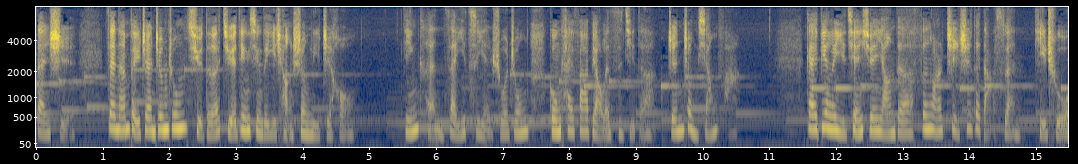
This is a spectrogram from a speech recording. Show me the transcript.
但是，在南北战争中取得决定性的一场胜利之后，林肯在一次演说中公开发表了自己的真正想法，改变了以前宣扬的分而治之的打算，提出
